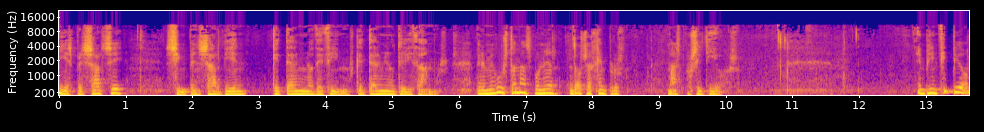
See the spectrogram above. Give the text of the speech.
y expresarse sin pensar bien qué término decimos, qué término utilizamos. Pero me gusta más poner dos ejemplos más positivos. En principio,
